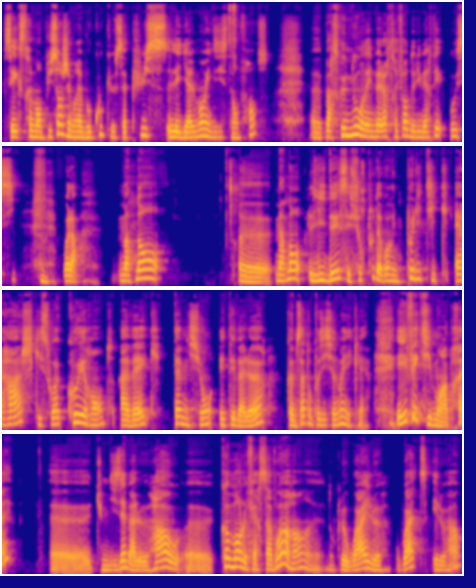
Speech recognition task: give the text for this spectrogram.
c'est extrêmement puissant. J'aimerais beaucoup que ça puisse légalement exister en France euh, parce que nous, on a une valeur très forte de liberté aussi. Mmh. Voilà. Maintenant, euh, maintenant, l'idée, c'est surtout d'avoir une politique RH qui soit cohérente avec ta mission et tes valeurs. Comme ça, ton positionnement est clair. Et effectivement, après, euh, tu me disais bah, le how, euh, comment le faire savoir, hein, donc le why, le what et le how.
